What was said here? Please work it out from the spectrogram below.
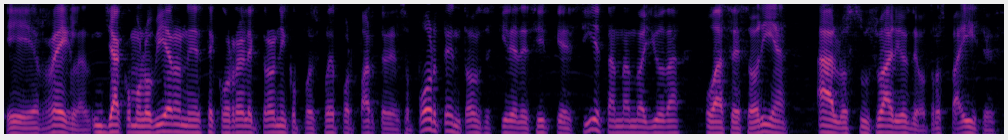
eh, reglas. Ya como lo vieron en este correo electrónico, pues fue por parte del soporte, entonces quiere decir que sí están dando ayuda o asesoría a los usuarios de otros países.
